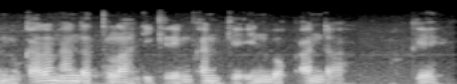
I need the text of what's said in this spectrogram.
penukaran Anda telah dikirimkan ke inbox Anda. Oke.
